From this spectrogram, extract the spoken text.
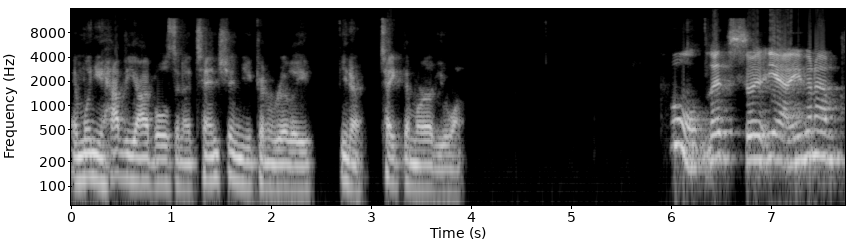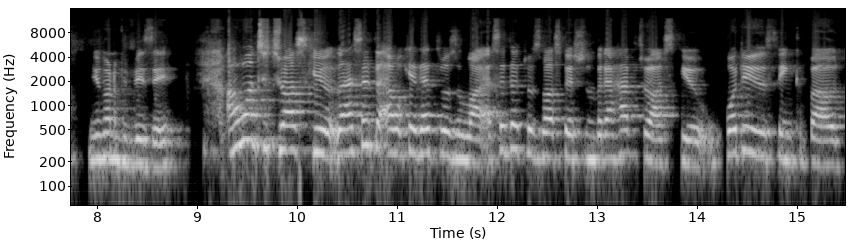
And when you have the eyeballs and attention, you can really, you know, take them wherever you want. Cool. Let's. Uh, yeah, you're gonna you're gonna be busy. I wanted to ask you. I said that. Okay, that was a lot. I said that was last question, but I have to ask you. What do you think about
